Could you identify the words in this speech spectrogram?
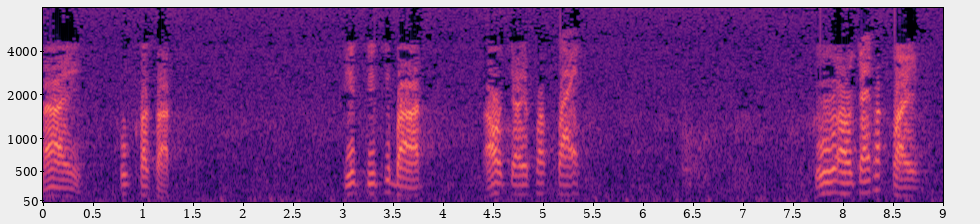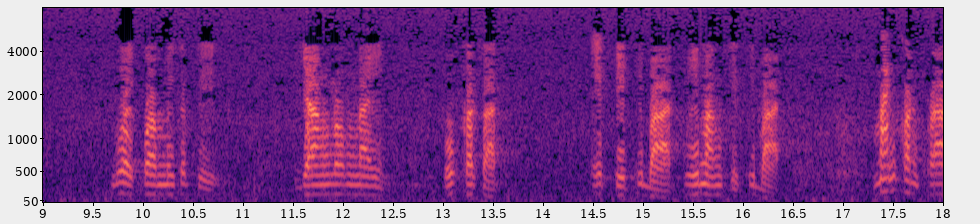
ในทุกขสัตว์ จิตจิทิบาท เอาใจพักไปคือเอาใจพักไป ด้วยความมีสติยังลงในทุกสัตว์อิติทิบาทวิมังจิตทิบาท มันค่อนปรา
